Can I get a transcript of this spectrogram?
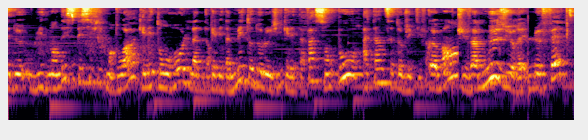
C'est de lui demander spécifiquement, toi, quel est ton rôle là-dedans? Quelle est ta méthodologie? Quelle est ta façon pour atteindre cet objectif? Comment tu vas mesurer le fait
